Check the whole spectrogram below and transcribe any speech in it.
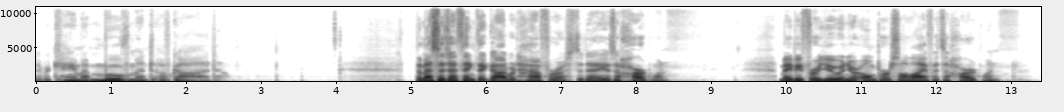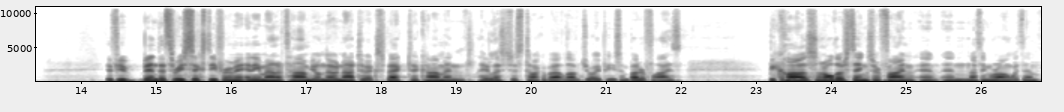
There became a movement of God. The message I think that God would have for us today is a hard one. Maybe for you in your own personal life, it's a hard one. If you've been to 360 for any amount of time, you'll know not to expect to come and, hey, let's just talk about love, joy, peace, and butterflies. Because, and all those things are fine and, and nothing wrong with them,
